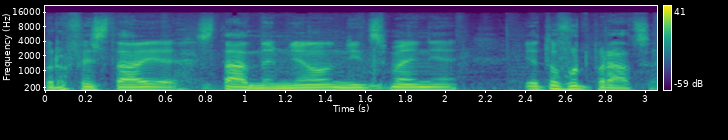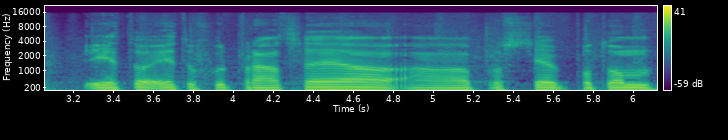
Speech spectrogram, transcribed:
profista je- stát neměl, nicméně je to furt práce. Je to, je to furt práce a, a prostě potom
